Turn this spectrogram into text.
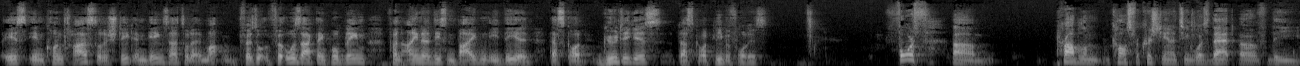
ist in Kontrast oder steht im Gegensatz oder verursacht ein Problem von einer diesen beiden Ideen, dass Gott gütig ist, dass Gott liebevoll ist. Fourth um, problem cause for Christianity was that of the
